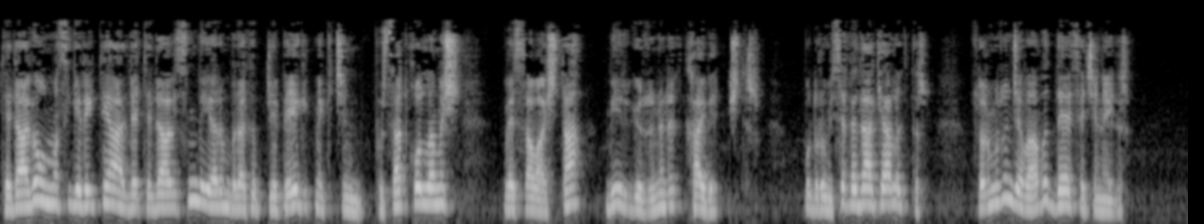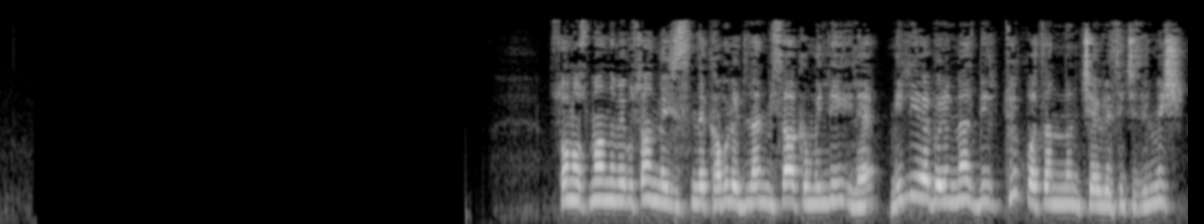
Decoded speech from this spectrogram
tedavi olması gerektiği halde tedavisini de yarım bırakıp cepheye gitmek için fırsat kollamış ve savaşta bir gözünü de kaybetmiştir. Bu durum ise fedakarlıktır. Sorumuzun cevabı D seçeneğidir. Son Osmanlı Mebusan Meclisi'nde kabul edilen Misak-ı Milli ile milli ve bölünmez bir Türk vatanının çevresi çizilmiş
